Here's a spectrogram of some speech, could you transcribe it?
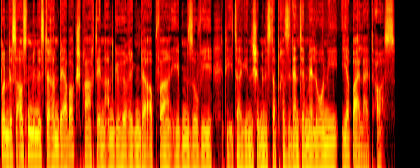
Bundesaußenministerin Baerbock sprach den Angehörigen der Opfer ebenso wie die italienische Ministerpräsidentin Meloni ihr Beileid aus.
